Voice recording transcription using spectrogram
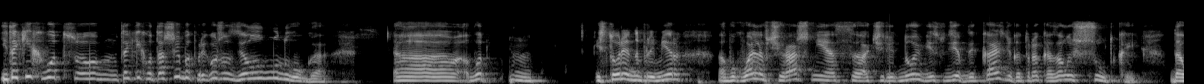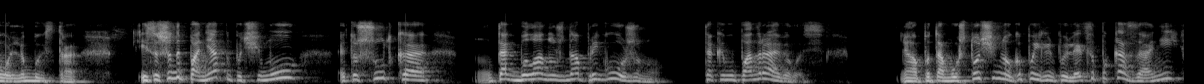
И таких вот, э, таких вот ошибок Пригожин сделал много. Э, Вот история, например, буквально вчерашняя с очередной внесудебной казнью, которая оказалась шуткой довольно быстро. И совершенно понятно, почему эта шутка так была нужна Пригожину, так ему понравилось. А, Потому что очень много появ- появляется показаний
